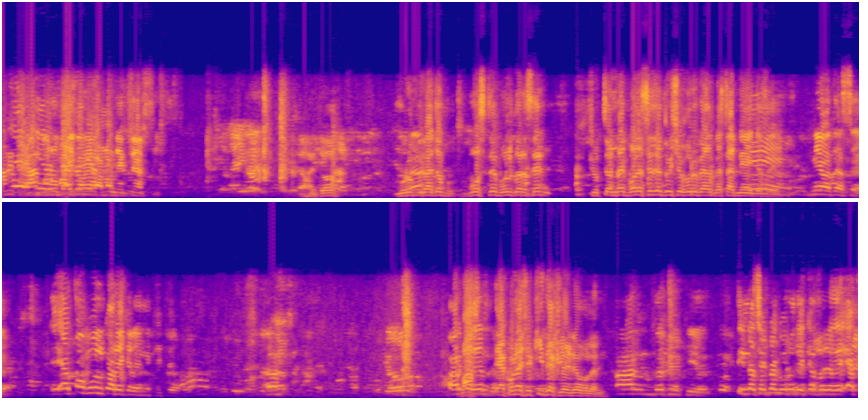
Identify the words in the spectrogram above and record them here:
আমি আমি বড় ভাই করে আমরা দেখতে আসছি। হয়তো মুরব্বীর হয়তো বসতে ভুল করেছেন। সুখচান ভাই বলেছে যে দুইশো গরু বেচার নিয়ে নিয়ত আছে। এত ভুল করে কেন নাকি কেউ? এখন এসে কি দেখলে এটা বলেন? আর দেখলে কি? তিনটা চারটা গরু দেখে এত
